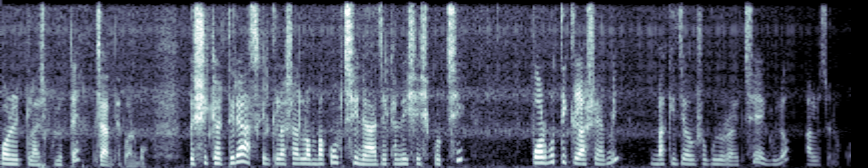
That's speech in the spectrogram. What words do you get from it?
পরের ক্লাসগুলোতে জানতে পারব। তো শিক্ষার্থীরা, আজকের ক্লাস আর লম্বা করছি না, আজ এখানেই শেষ করছি। পরবর্তী ক্লাসে আমি বাকি যে অংশগুলো রয়েছে, এগুলো আলোচনা করব।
